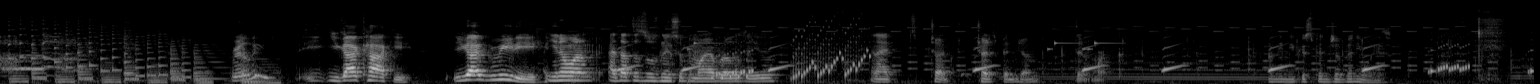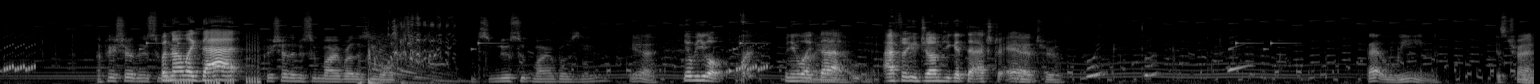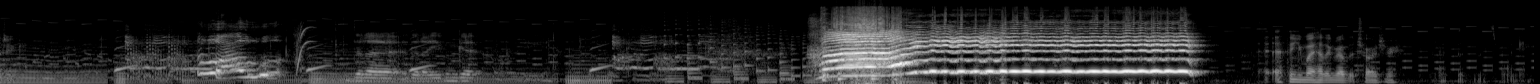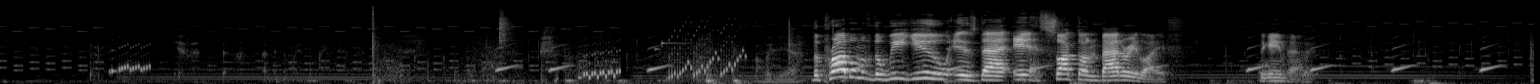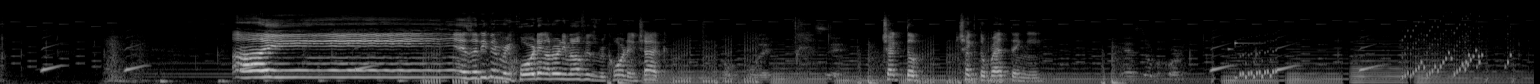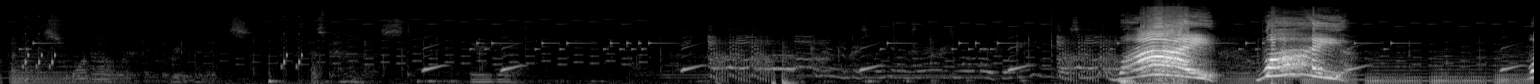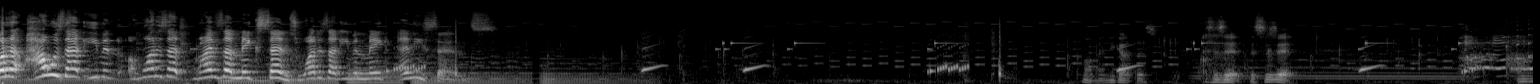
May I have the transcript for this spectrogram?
Oh Really? You got cocky. You got greedy. You know what? I thought this was New Super Mario Bros. U, and I tried tried to spin jump. Didn't work. I mean, you could spin jump anyways. I'm pretty sure the new Super But not like that. I'm pretty sure the new Super Mario Brothers U won't. It's New Super Mario Bros. U? Yeah. Yeah, but you go when you go Oh, like yeah, that. yeah. After you jump, you get the extra air. Yeah, true. That lean is tragic. Did I did I even get? Hi! I think you might have to grab the charger. The problem of the Wii U is that it sucked on battery life. The gamepad. I is it even recording? I don't even know if it's recording. Check. Hopefully. Check the check the red thingy. Yeah, it's still recording. Why? What? How is that even? What is that? Why does that make sense? Why does that even make any sense? Come on, man, you got this. This is it. This is it.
